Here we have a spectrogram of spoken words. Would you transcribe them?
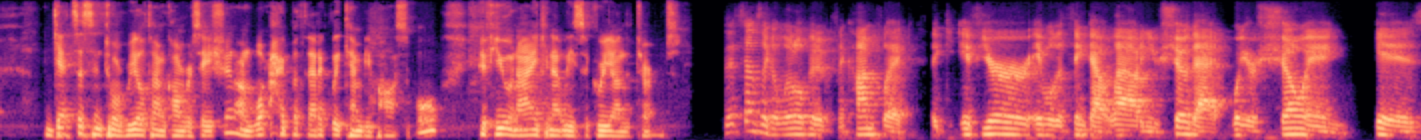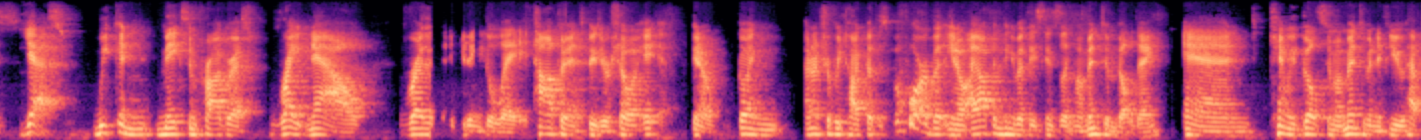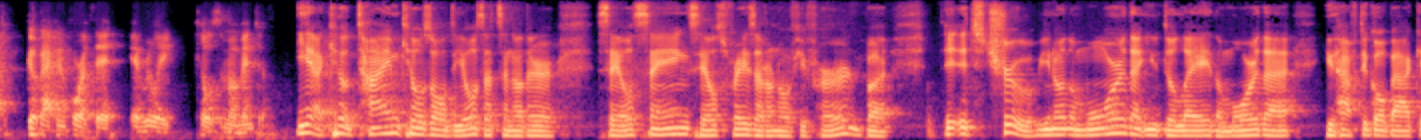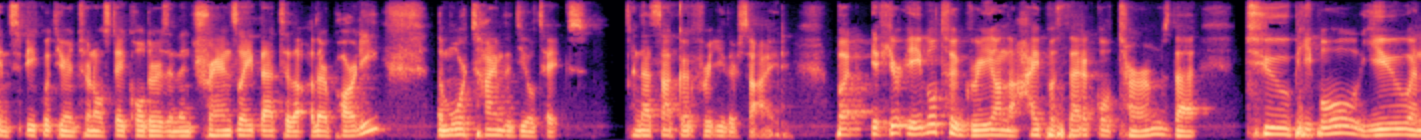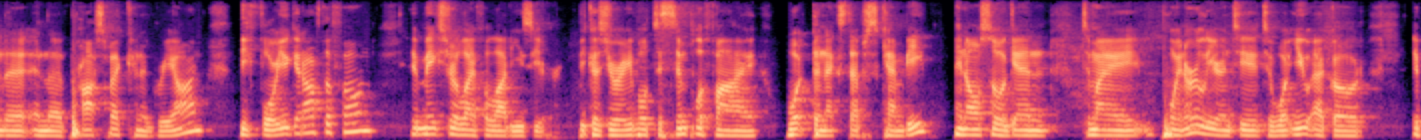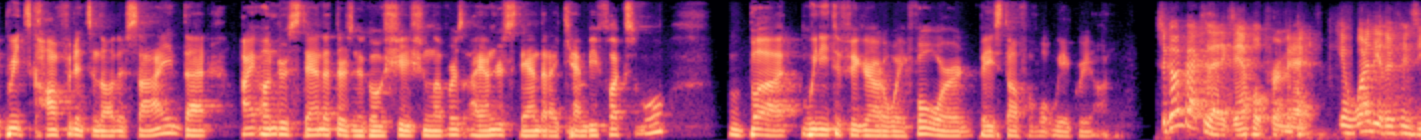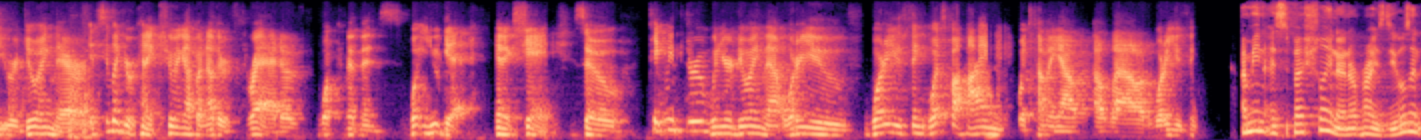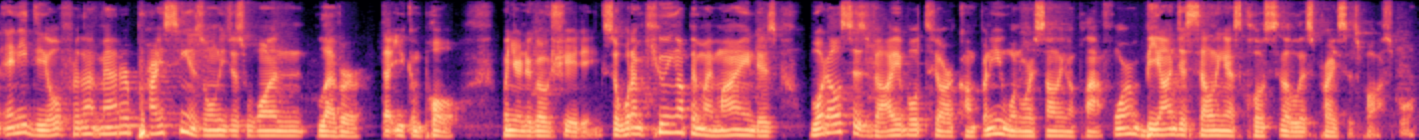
gets us into a real time conversation on what hypothetically can be possible if you and I can at least agree on the terms. That sounds like a little bit of the conflict. Like if you're able to think out loud and you show that, what you're showing is yes, we can make some progress right now rather than getting delayed. Confidence because you're showing, it, you know, going I'm not sure if we talked about this before, but you know, I often think about these things like momentum building and can we build some momentum? And if you have to go back and forth, it it really kills the momentum. Yeah, kill, time kills all deals. That's another sales saying, sales phrase. I don't know if you've heard, but it, it's true. You know, the more that you delay, the more that you have to go back and speak with your internal stakeholders and then translate that to the other party, the more time the deal takes. And that's not good for either side. But if you're able to agree on the hypothetical terms that two people, you and the and the prospect can agree on before you get off the phone, it makes your life a lot easier because you're able to simplify what the next steps can be. And also again, to my point earlier and to, to what you echoed, it breeds confidence in the other side that I understand that there's negotiation levers. I understand that I can be flexible but we need to figure out a way forward based off of what we agree on. So going back to that example for a minute, you know, one of the other things that you were doing there, it seemed like you were kind of queuing up another thread of what commitments, what you get in exchange. So take me through when you're doing that. What are you, what are you think, what's behind what's coming out out loud? What are you thinking? I mean, especially in enterprise deals and any deal for that matter, pricing is only just one lever that you can pull when you're negotiating. So what I'm queuing up in my mind is what else is valuable to our company when we're selling a platform beyond just selling as close to the list price as possible.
